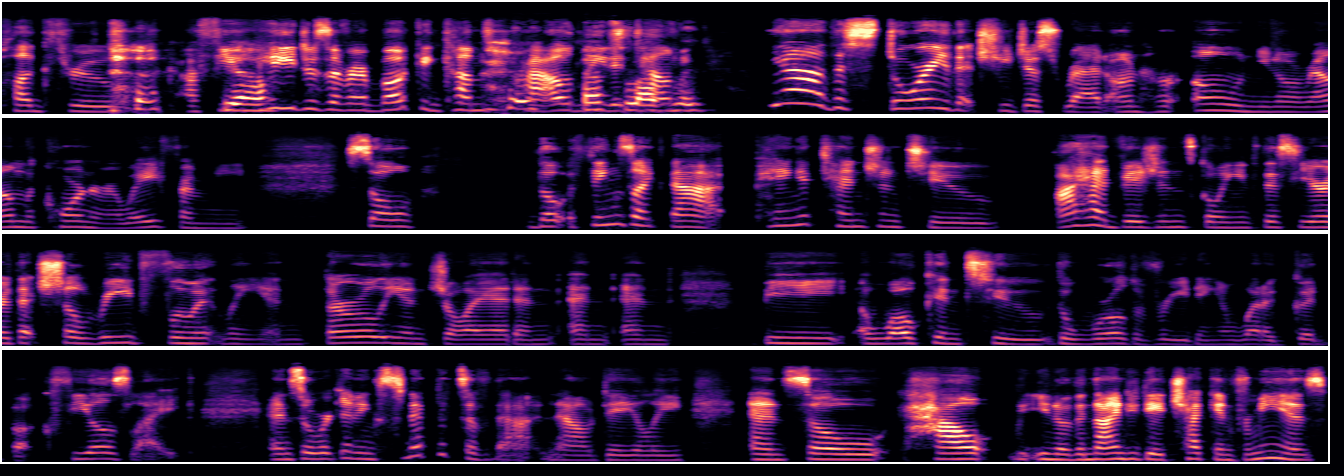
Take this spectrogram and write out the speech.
plug through a few yeah. pages of her book and comes proudly to lovely. tell me yeah the story that she just read on her own you know around the corner away from me so the things like that paying attention to i had visions going into this year that she'll read fluently and thoroughly enjoy it and and and be awoken to the world of reading and what a good book feels like. And so we're getting snippets of that now daily. And so, how, you know, the 90 day check in for me is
